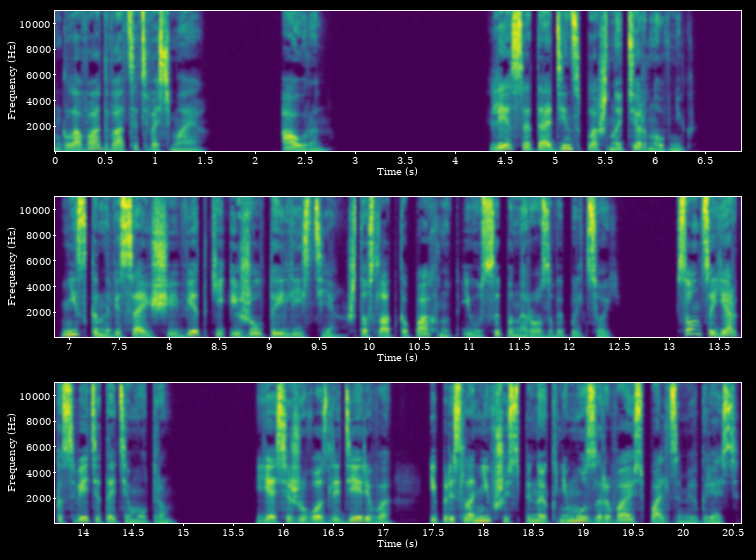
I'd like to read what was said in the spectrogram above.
Глава 28. Аурон. Лес — это один сплошной терновник. Низко нависающие ветки и желтые листья, что сладко пахнут и усыпаны розовой пыльцой. Солнце ярко светит этим утром. Я сижу возле дерева и, прислонившись спиной к нему, зарываюсь пальцами в грязь.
